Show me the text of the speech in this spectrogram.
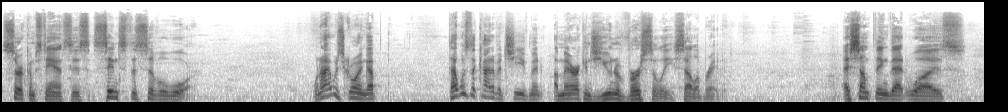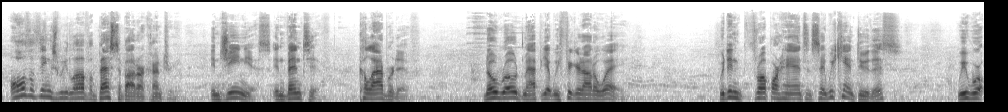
circumstances since the Civil War. When I was growing up, that was the kind of achievement Americans universally celebrated as something that was all the things we love best about our country ingenious, inventive, collaborative. No roadmap, yet we figured out a way. We didn't throw up our hands and say, we can't do this. We were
